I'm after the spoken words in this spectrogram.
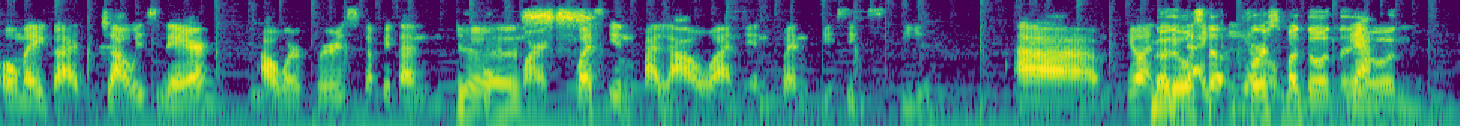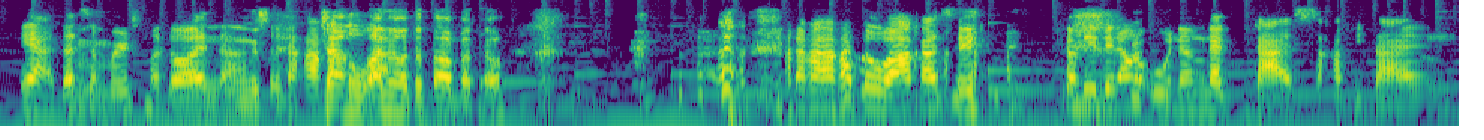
Oh my God, Jao is there. Our first Kapitan yes. Bookmark was in Palawan in 2016. Um, yun. No, that was the first Madonna yeah. yun. Yeah, that's mm. the first Madonna. Mm. So nakakatuwa. Chang, ano, totoo ba to? nakakatuwa kasi kami din ang unang nag-cast sa Kapitan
